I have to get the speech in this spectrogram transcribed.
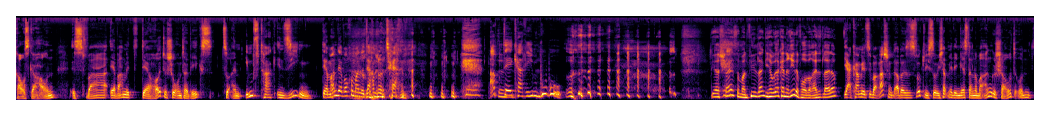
rausgehauen. Es war, er war mit der Heute Show unterwegs zu einem Impftag in Siegen. Der Mann der Woche, meine Damen und Herren. Abdel Karim Bubu. Ja, scheiße, Mann. Vielen Dank. Ich habe gar keine Rede vorbereitet, leider. Ja, kam jetzt überraschend, aber es ist wirklich so. Ich habe mir den gestern nochmal angeschaut und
